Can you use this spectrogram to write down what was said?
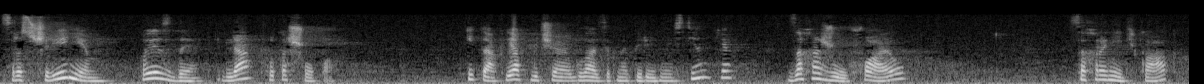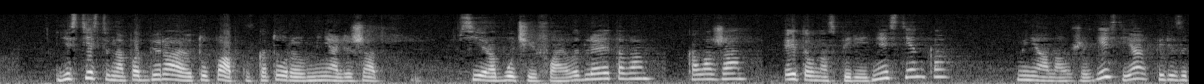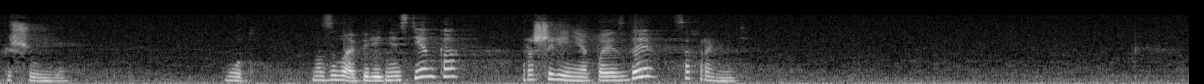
с расширением PSD для фотошопа. Итак, я включаю глазик на передней стенке, захожу в файл, сохранить как. Естественно, подбираю ту папку, в которой у меня лежат все рабочие файлы для этого коллажа. Это у нас передняя стенка. У меня она уже есть, я перезапишу ее. Вот, называю передняя стенка, расширение PSD, сохранить.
